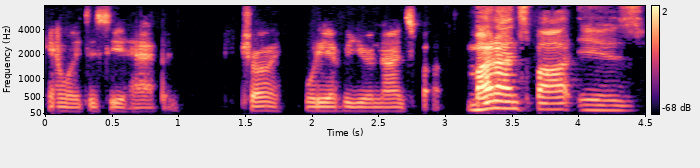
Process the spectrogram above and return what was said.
Can't wait to see it happen. Troy, what do you have for your nine spot? My nine spot is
